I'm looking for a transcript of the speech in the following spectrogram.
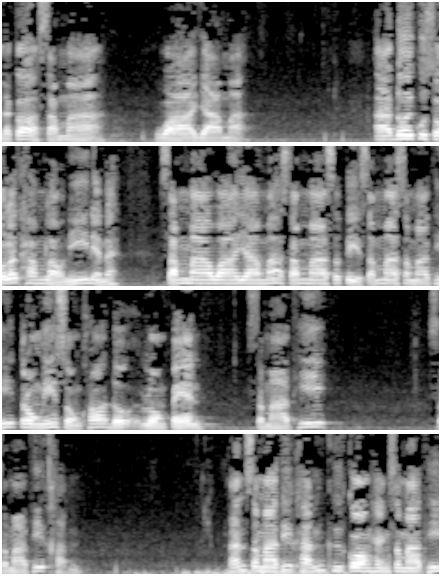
แล้วก็สัมมาวายามะโดยกุศลธรรมเหล่านี้เนี่ยนะสัมมาวายามะ สัมมาสติ สัมมาสมาธิตรงนี้สงเคราะห์ลงเป็นสมาธิสมาธิขันนั้นสมาธิขันคือกองแห่งสมาธิ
